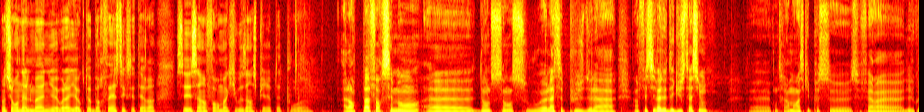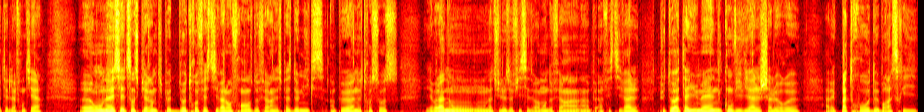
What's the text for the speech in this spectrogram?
bien sûr, en Allemagne, euh, voilà, il y a Oktoberfest, etc. C'est un format qui vous a inspiré peut-être pour. euh, Alors pas forcément, euh, dans le sens où euh, là c'est plus de la, un festival de dégustation, euh, contrairement à ce qui peut se, se faire euh, de l'autre côté de la frontière. Euh, on a essayé de s'inspirer un petit peu d'autres festivals en France, de faire un espèce de mix un peu à notre sauce. Et voilà, nous, notre philosophie, c'est vraiment de faire un, festival plutôt à taille humaine, convivial, chaleureux, avec pas trop de brasseries.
